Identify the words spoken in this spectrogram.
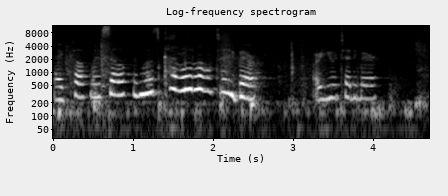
I caught myself the most cuddly little teddy bear. Are you a teddy bear?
